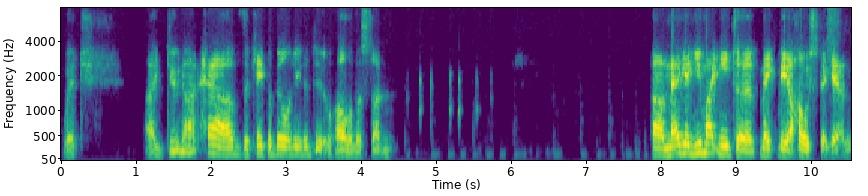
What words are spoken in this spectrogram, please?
which I do not have the capability to do all of a sudden. Uh, Megan, you might need to make me a host again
